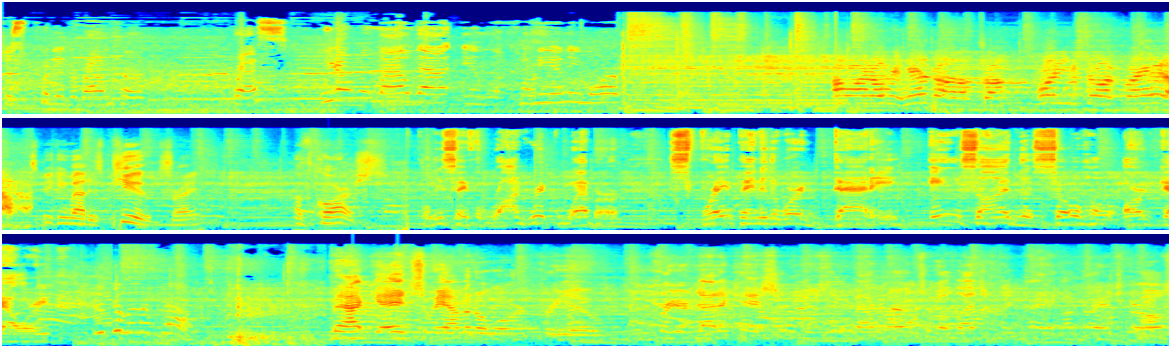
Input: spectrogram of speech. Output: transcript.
Just put it around her breasts. We don't allow that in Laconia anymore. Come on over here, Donald Trump. What are you so afraid of? Speaking about his pubes, right? Of course. Police say Roderick Webber spray painted the word daddy inside the Soho Art Gallery. You can let him go. Matt Gaetz, we have an award for you for your dedication using Venmo to allegedly paying underage girls.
